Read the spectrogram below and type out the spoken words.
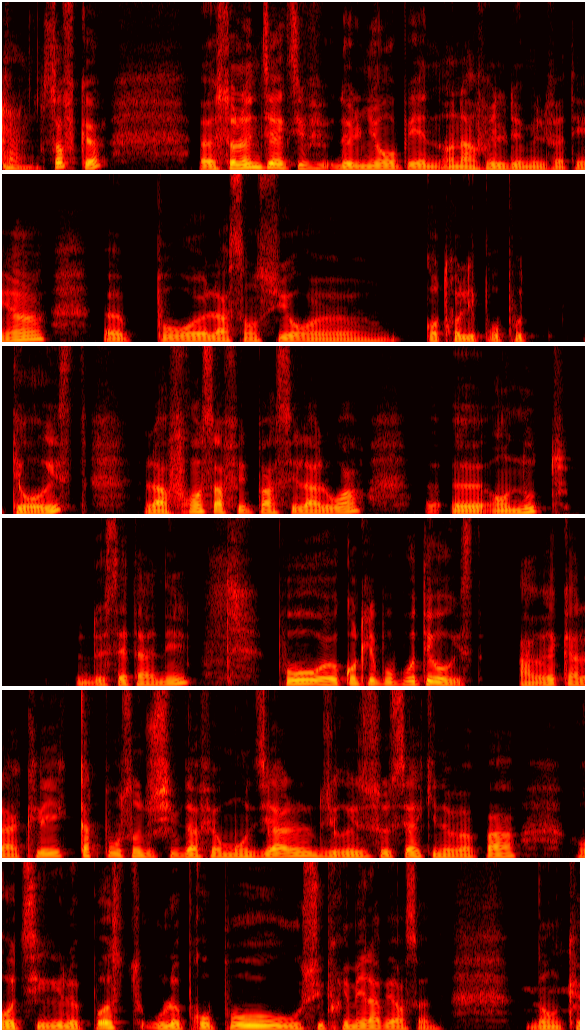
Sauf que, selon une directive de l'Union européenne en avril 2021, pour la censure contre les propos terroristes, la France a fait passer la loi en août de cette année pour, contre les propos terroristes, avec à la clé 4% du chiffre d'affaires mondial du réseau social qui ne va pas retirer le poste ou le propos ou supprimer la personne. Donc,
